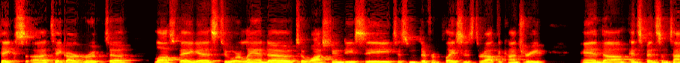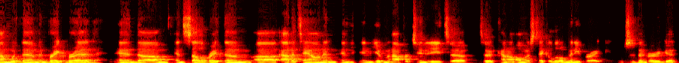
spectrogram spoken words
take uh, take our group to Las Vegas, to Orlando, to Washington D.C., to some different places throughout the country, and um, and spend some time with them and break bread and um, and celebrate them uh, out of town and, and, and give them an opportunity to to kind of almost take a little mini break, which has been very good.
